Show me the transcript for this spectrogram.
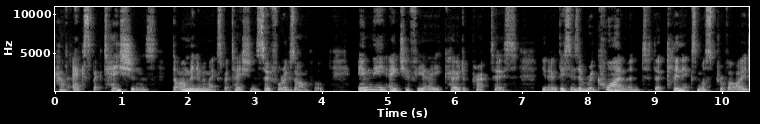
have expectations that are minimum expectations. So, for example, in the HFEA Code of Practice, you know, this is a requirement that clinics must provide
